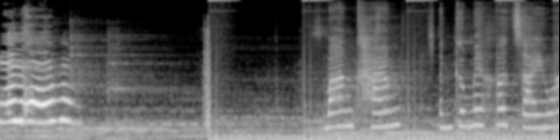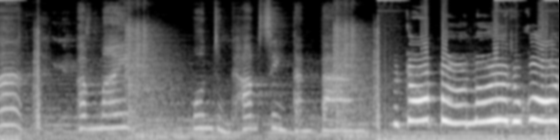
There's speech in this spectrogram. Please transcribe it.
มาถามแบบบางครั้งฉันก็ไม่เข้าใจว่าทำไมคุณถึงทำสิ่งต่างไม่กล้าเปิดเลยอะทุกคน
